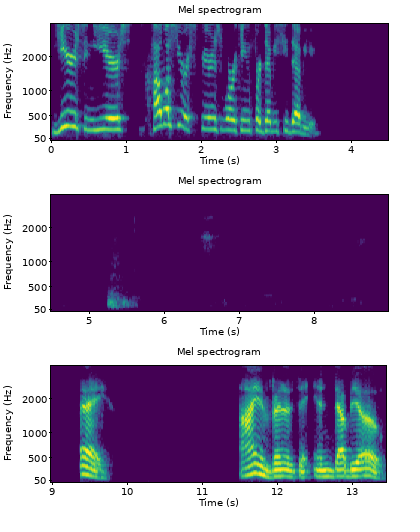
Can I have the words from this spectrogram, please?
years and years. How was your experience working for WCW? Hey, I invented the NWO.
